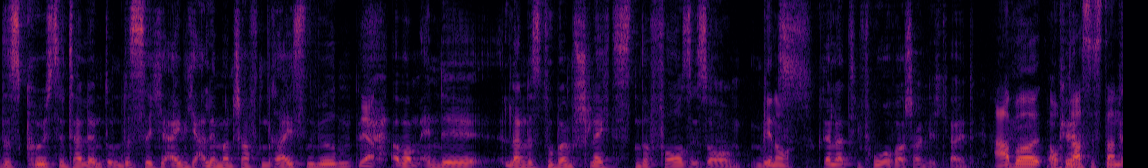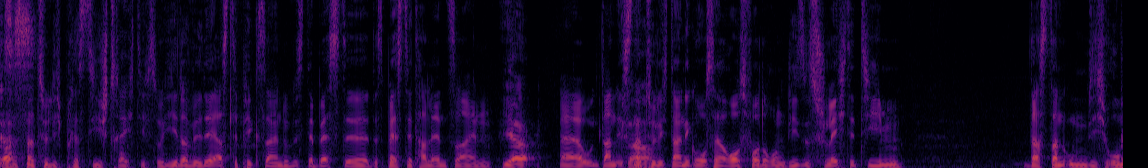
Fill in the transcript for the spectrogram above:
das größte Talent und das sich eigentlich alle Mannschaften reißen würden. Ja. Aber am Ende landest du beim schlechtesten der Vorsaison mit Genau. relativ hoher Wahrscheinlichkeit. Aber auch Okay, das ist dann, es krass. ist natürlich prestigeträchtig. So, jeder will der erste Pick sein, du willst der beste, das beste Talent sein. Ja, Äh, und dann ist Klar. natürlich deine große Herausforderung, dieses schlechte Team, das dann um dich rum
